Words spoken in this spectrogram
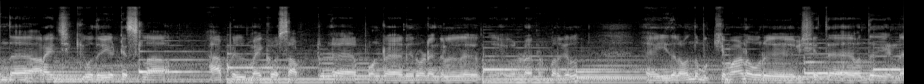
இந்த ஆராய்ச்சிக்கு உதவிய டெஸ்லா ஆப்பிள் மைக்ரோசாஃப்ட் போன்ற நிறுவனங்கள் இவரோட நண்பர்கள் இதில் வந்து முக்கியமான ஒரு விஷயத்தை வந்து என்ன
